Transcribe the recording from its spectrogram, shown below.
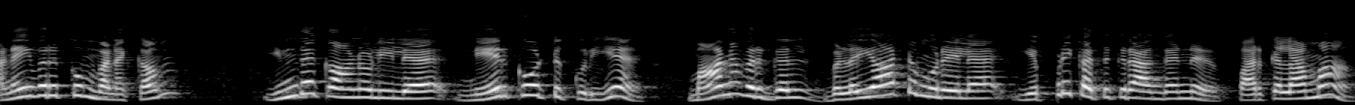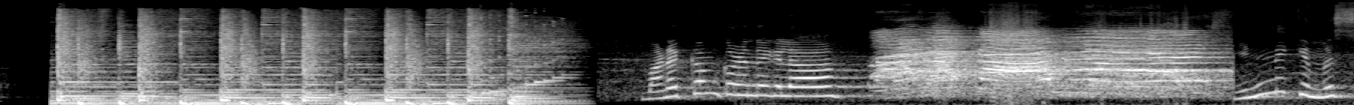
அனைவருக்கும் வணக்கம். இந்த காணொளியில் நேர்கோட்டுக்குரிய மாணவர்கள் விளையாட்டு முறையில் எப்படி கற்றுக்குறாங்கன்னு பார்க்கலாமா? வணக்கம் குழந்தைகளா. இன்னைக்கு மிஸ்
